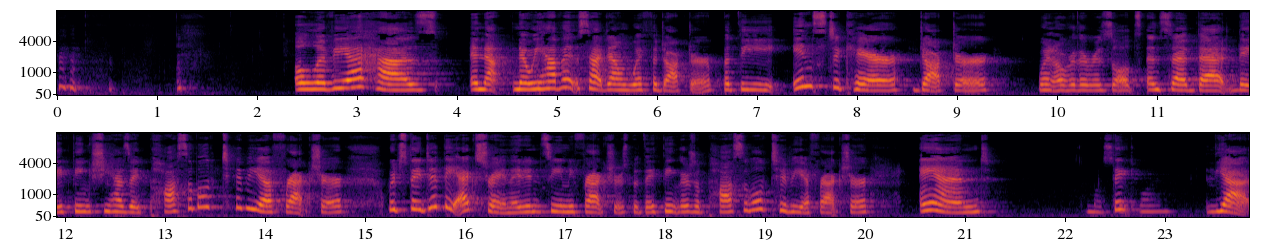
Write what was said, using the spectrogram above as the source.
Olivia has, and now, no, we haven't sat down with the doctor, but the Instacare doctor went over the results and said that they think she has a possible tibia fracture, which they did the x-ray and they didn't see any fractures, but they think there's a possible tibia fracture and they, yeah,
